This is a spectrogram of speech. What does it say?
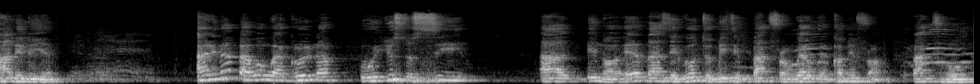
Hallelujah. I remember when we were growing up, we used to see, uh, you know, elders, they go to meeting back from where we're coming from, back home.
